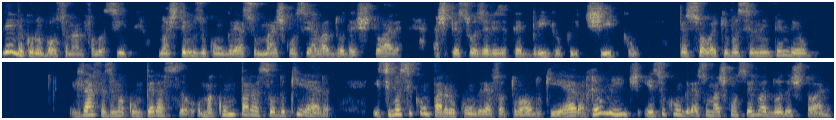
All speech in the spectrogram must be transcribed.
Lembra quando o Bolsonaro falou assim? Nós temos o Congresso mais conservador da história. As pessoas às vezes até brincam, criticam. Pessoal, é que você não entendeu. Ele está fazendo uma comparação, uma comparação do que era. E se você compara o Congresso atual do que era, realmente, esse é o Congresso mais conservador da história.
